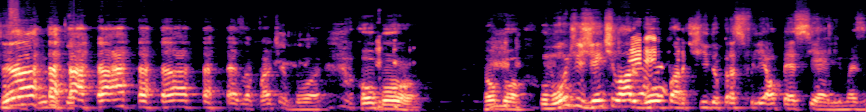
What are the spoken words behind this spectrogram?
Essa parte é boa. Roubou. Roubou. Um monte de gente largou o partido para se filiar ao PSL, mas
